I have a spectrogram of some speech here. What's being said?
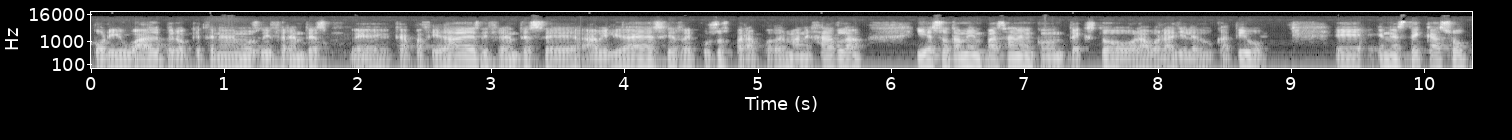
por igual, pero que tenemos diferentes capacidades, diferentes habilidades y recursos para poder manejarla. Y eso también pasa en el contexto laboral y el educativo. en este caso,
